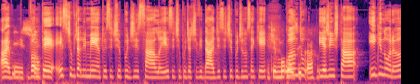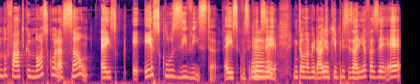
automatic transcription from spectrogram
Ah, Isso. vão ter esse tipo de alimento, esse tipo de sala, esse tipo de atividade, esse tipo de não sei o quê. De música. Quando, e a gente está ignorando o fato que o nosso coração é exclusivista. É isso que você quer uhum. dizer? Então, na verdade, isso. o que precisaria fazer é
